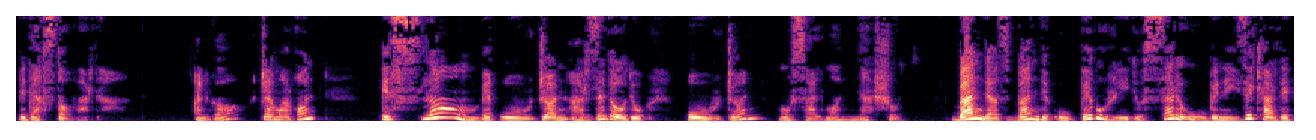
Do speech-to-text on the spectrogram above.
به دست آوردند. آنگاه جمرغان اسلام به قورجان عرضه داد و قورجان مسلمان نشد. بند از بند او ببرید و سر او به نیزه کرده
